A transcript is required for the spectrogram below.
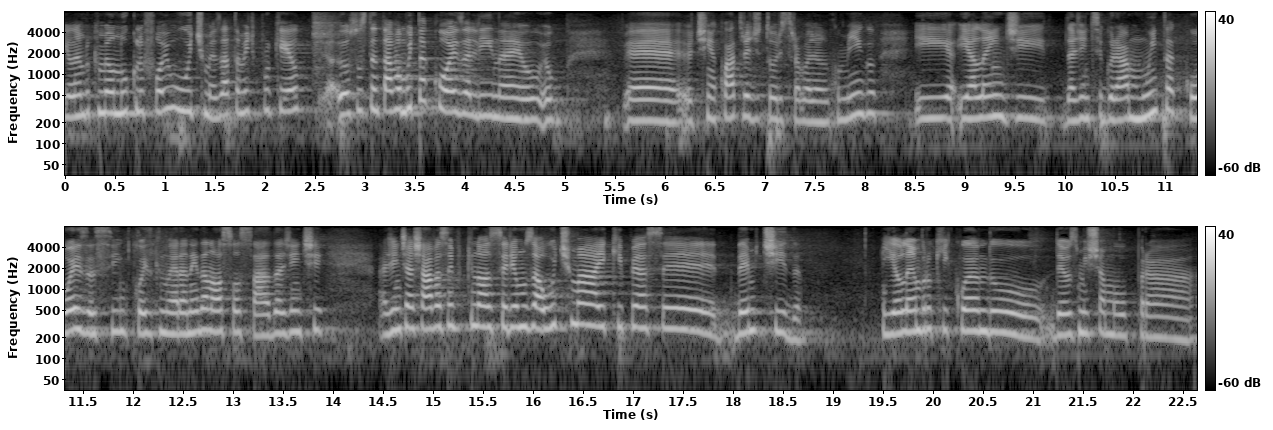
E eu lembro que meu núcleo foi o último, exatamente porque eu, eu sustentava muita coisa ali, né? Eu, eu, é, eu tinha quatro editores trabalhando comigo e, e além de da gente segurar muita coisa, assim, coisa que não era nem da nossa ossada, a gente a gente achava sempre que nós seríamos a última equipe a ser demitida. E eu lembro que quando Deus me chamou para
